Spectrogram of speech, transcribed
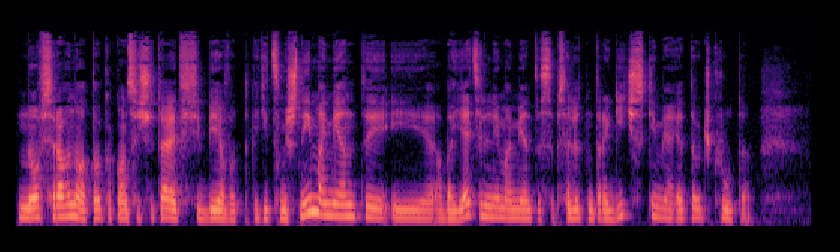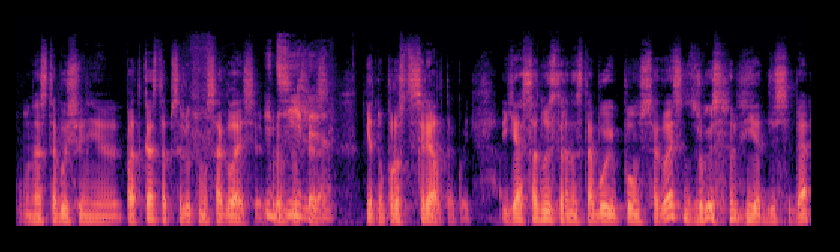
но все равно то, как он сочетает в себе вот какие-то смешные моменты и обаятельные моменты с абсолютно трагическими, это очень круто. У нас с тобой сегодня подкаст абсолютного согласия. Идиллия. Нет, ну просто сериал такой. Я, с одной стороны, с тобой полностью согласен, с другой стороны, я для себя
